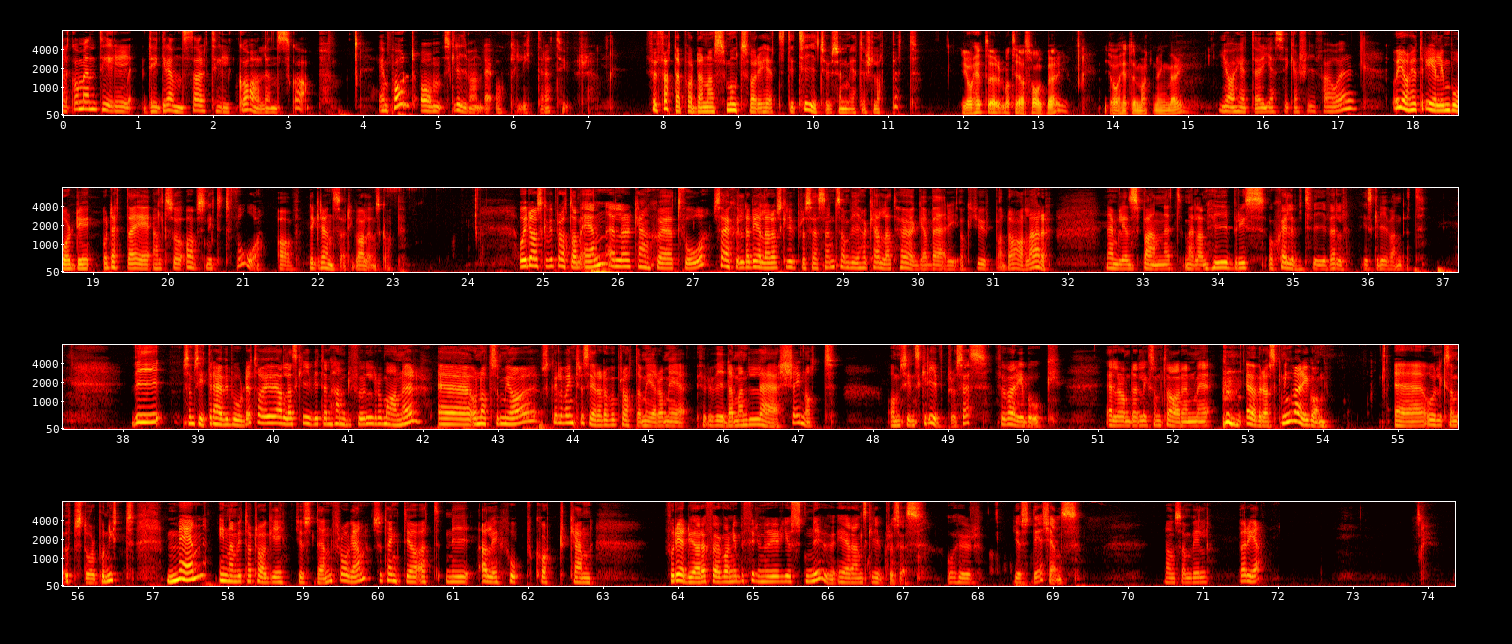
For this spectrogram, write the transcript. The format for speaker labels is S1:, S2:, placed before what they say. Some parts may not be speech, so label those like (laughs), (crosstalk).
S1: Välkommen till Det gränsar till galenskap. En podd om skrivande och litteratur.
S2: Författarpoddarnas motsvarighet till 10 000 metersloppet.
S3: Jag heter Mattias Hagberg.
S4: Jag heter Martin Engberg.
S1: Jag heter Jessica Schiefauer.
S2: Och jag heter Elin Bordy och detta är alltså avsnitt två av Det gränsar till galenskap. Och idag ska vi prata om en eller kanske två särskilda delar av skrivprocessen som vi har kallat höga berg och djupa dalar. Nämligen spannet mellan hybris och självtvivel i skrivandet. Vi som sitter här vid bordet har ju alla skrivit en handfull romaner. Eh, och något som jag skulle vara intresserad av att prata mer om är huruvida man lär sig något om sin skrivprocess för varje bok. Eller om den liksom tar en med (clears throat) överraskning varje gång. Eh, och liksom uppstår på nytt. Men innan vi tar tag i just den frågan så tänkte jag att ni allihop kort kan få redogöra för var ni befinner er just nu i er skrivprocess. Och hur just det känns. Någon som vill börja?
